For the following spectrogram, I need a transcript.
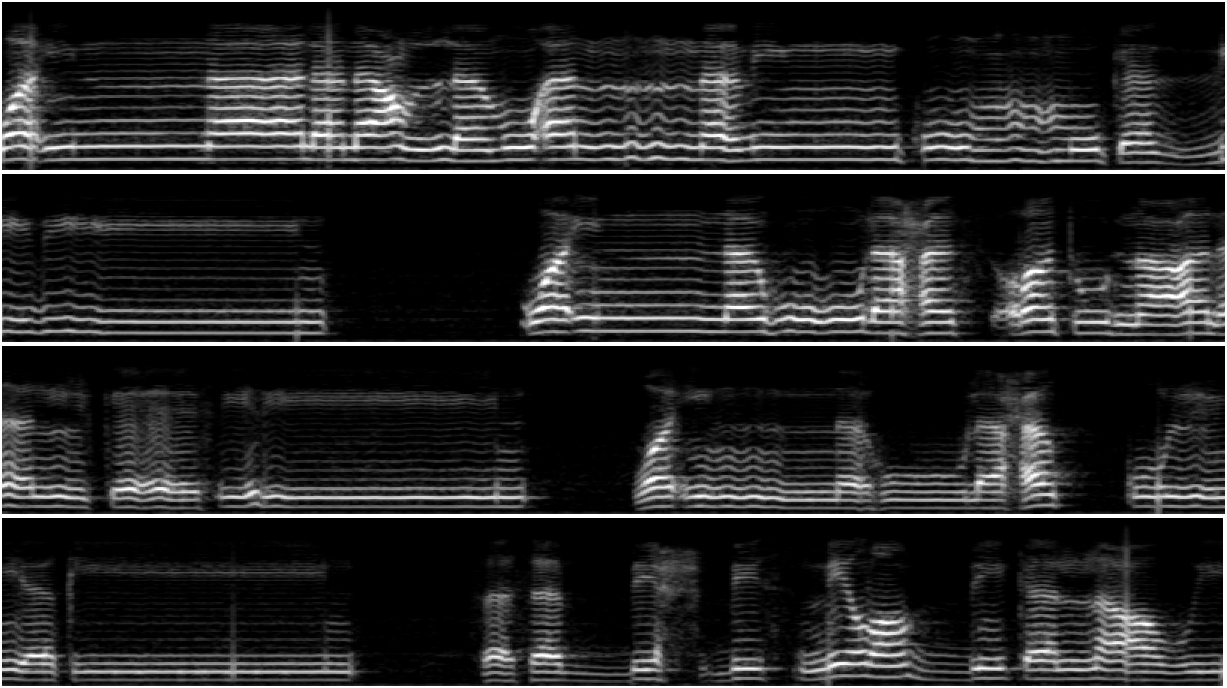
وَإِنَّا لَنَعْلَمُ أَنَّ مِنكُم مُّكَذِّبِينَ وَإِنَّهُ لَحَسْرَةٌ عَلَى الْكَافِرِينَ وَإِنَّهُ لَحَقُّ الْيَقِينِ فَسَبِّحْ بِاسْمِ رَبِّكَ الْعَظِيمِ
